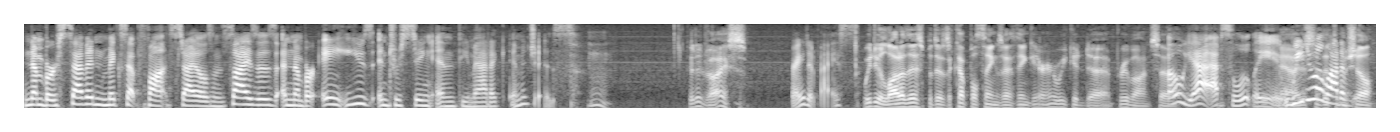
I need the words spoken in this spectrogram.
Number seven, mix up font styles and sizes. And number eight, use interesting and thematic images. Hmm. Good advice. Great advice. We do a lot of this, but there's a couple things I think here we could uh, improve on. So Oh yeah, absolutely. Yeah, we do a lot of Michelle.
